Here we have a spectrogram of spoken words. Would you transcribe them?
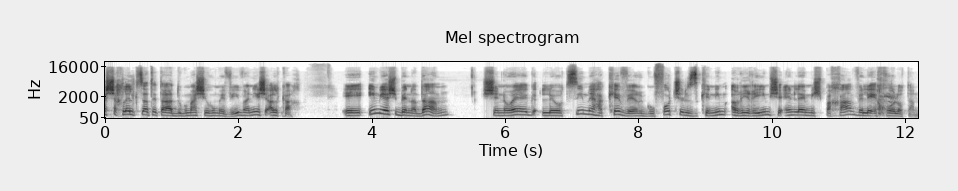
אשכלל קצת את הדוגמה שהוא מביא, ואני אשאל כך, אם יש בן אדם שנוהג להוציא מהקבר גופות של זקנים עריריים שאין להם משפחה ולאכול אותם.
